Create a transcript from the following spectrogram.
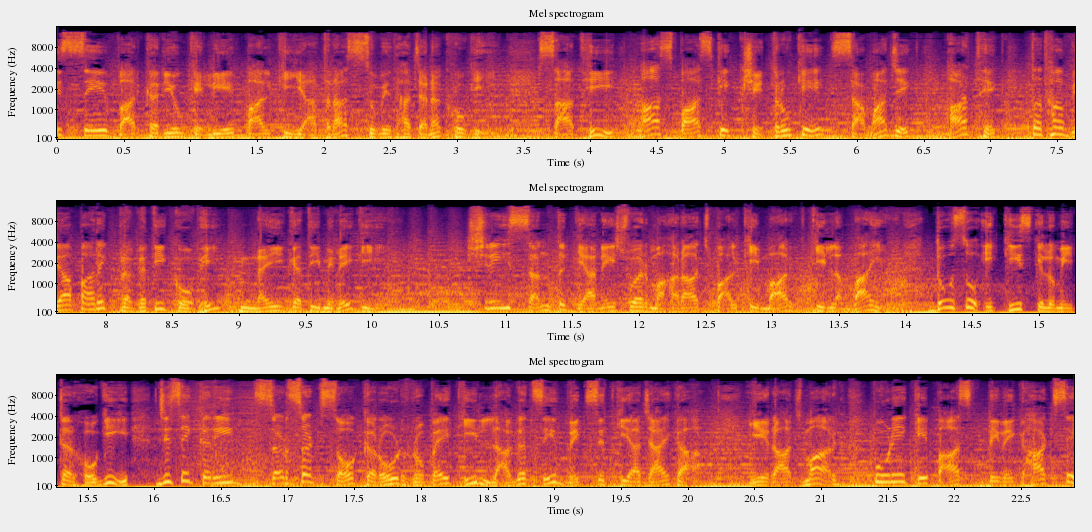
इससे वारकरियों के लिए पालकी यात्रा सुविधाजनक होगी। साथ ही आसपास के क्षेत्रों के सामाजिक, आर्थिक तथा व्यापारिक प्रगति को भी नई गति मिलेगी। श्री संत ज्ञानेश्वर महाराज पालकी मार्ग की लंबाई 221 किलोमीटर होगी, जिसे करीब सड़सठ सौ करोड़ रुपए की लागत से विकसित किया जाएगा। ये राजमार्ग पुणे के पास दिवेघाट से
